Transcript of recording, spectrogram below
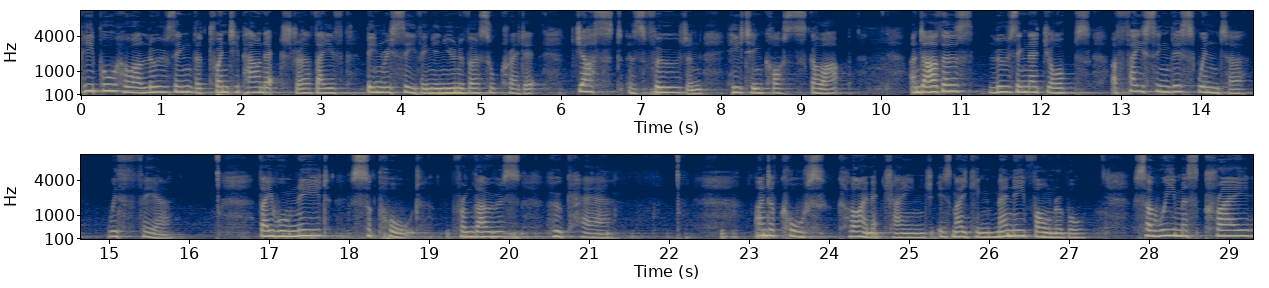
People who are losing the £20 extra they've been receiving in universal credit just as food and heating costs go up, and others losing their jobs are facing this winter with fear. They will need support from those who care. And of course, climate change is making many vulnerable. So we must pray,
